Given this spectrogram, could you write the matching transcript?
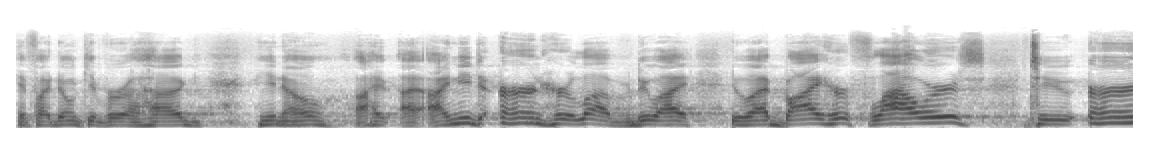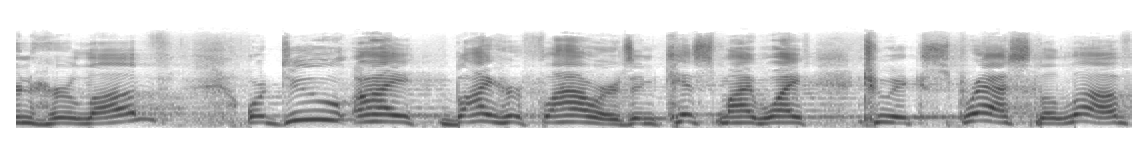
if I don't give her a hug, you know, I, I, I, need to earn her love. Do I, do I buy her flowers to earn her love? Or do I buy her flowers and kiss my wife to express the love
